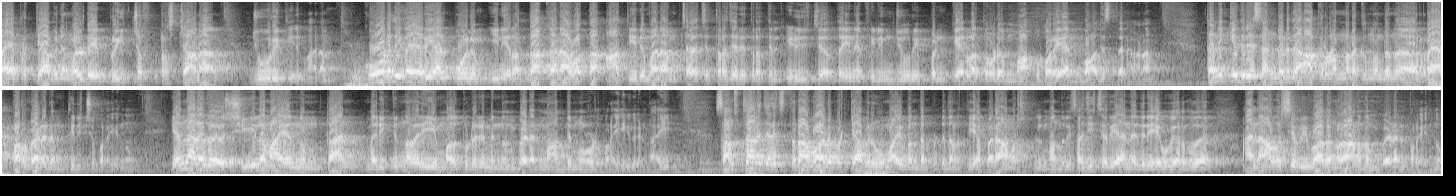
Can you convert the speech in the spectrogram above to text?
നയപ്രഖ്യാപനങ്ങളുടെ ബ്രീച്ച് ഓഫ് ട്രസ്റ്റ് ആണ് ജൂറി തീരുമാനം. കോടതി കയറിയാൽ പോലും ഇനി റദ്ദാക്കാനാവാത്ത ആ തീരുമാനം ചലച്ചിത്ര ചരിത്രത്തിൽ എഴുതി ചേർത്തതിന് ഫിലിം ജൂറി പെൺകേരളത്തോട് മാപ്പ് പറയാൻ ബാധ്യസ്ഥരാണ്. തനിക്കെതിരെ സംഘടിത ആക്രമണം നടക്കുന്നുണ്ടെന്ന് റാപ്പർ വേടനും തിരിച്ചു പറയുന്നു. എന്നാൽ അത് ശീലമായെന്നും താൻ മരിക്കുന്നവരെയും അത് തുടരുമെന്നും വേടൻ മാധ്യമങ്ങളോട് പറയുകയുണ്ടായി. സംസ്ഥാന ചലച്ചിത്ര അവാർഡ് പ്രഖ്യാപനവുമായി ബന്ധപ്പെട്ട് നടത്തിയ പരാമർശത്തിൽ മന്ത്രി സജി ചെറിയാനെതിരെ ഉയർന്നത് അനാവശ്യ വിവാദങ്ങളാണെന്നും വേടൻ പറയുന്നു.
